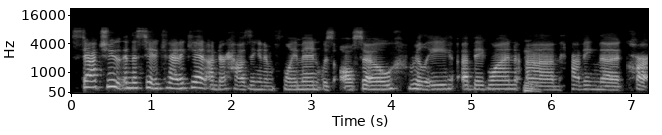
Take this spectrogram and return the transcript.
statute in the state of Connecticut under housing and employment was also really a big one. Mm. Um, having the car,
